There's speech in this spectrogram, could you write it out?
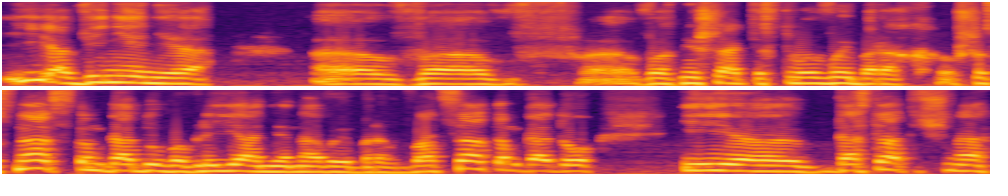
И обвинения в, в, во вмешательство в выборах в 2016 году, во влияние на выборы в 2020 году. И э, достаточно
